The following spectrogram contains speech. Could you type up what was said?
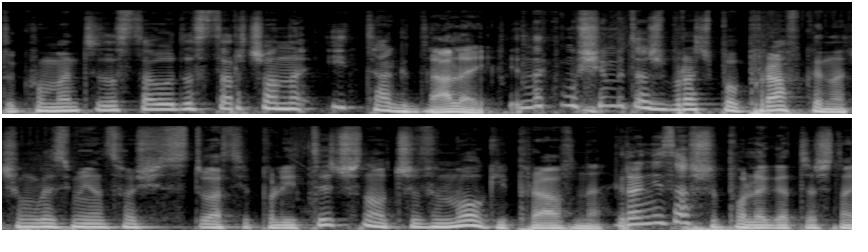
dokumenty zostały dostarczone i tak dalej. Jednak musimy też brać poprawkę na ciągle zmieniającą się sytuację polityczną polityczną czy wymogi prawne. Gra nie zawsze polega też na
